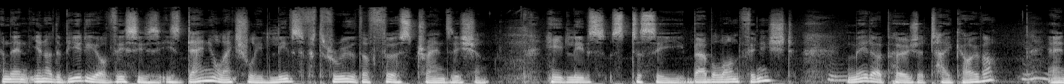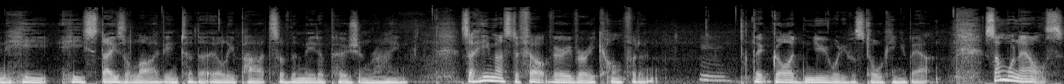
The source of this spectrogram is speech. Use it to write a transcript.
And then, you know, the beauty of this is, is Daniel actually lives through the first transition. He lives to see Babylon finished, mm. Medo Persia take over, mm. and he, he stays alive into the early parts of the Medo Persian reign. So he must have felt very, very confident that God knew what he was talking about. Someone else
